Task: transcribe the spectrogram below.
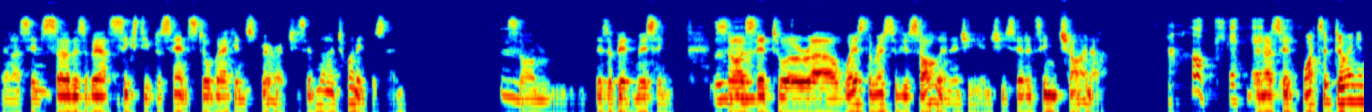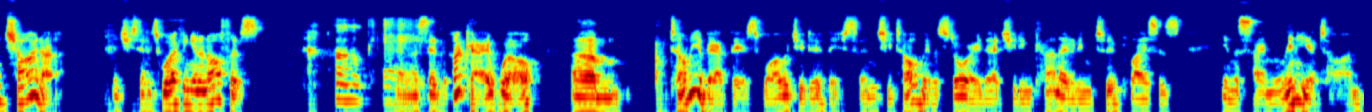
And I said, "So there's about sixty percent still back in spirit." She said, "No, twenty percent." Mm. So I'm, there's a bit missing. Mm-hmm. So I mm-hmm. said to her, uh, Where's the rest of your soul energy? And she said, It's in China. Okay. And I said, What's it doing in China? And she said, It's working in an office. Okay. And I said, Okay, well, um, tell me about this. Why would you do this? And she told me the story that she'd incarnated in two places in the same linear time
